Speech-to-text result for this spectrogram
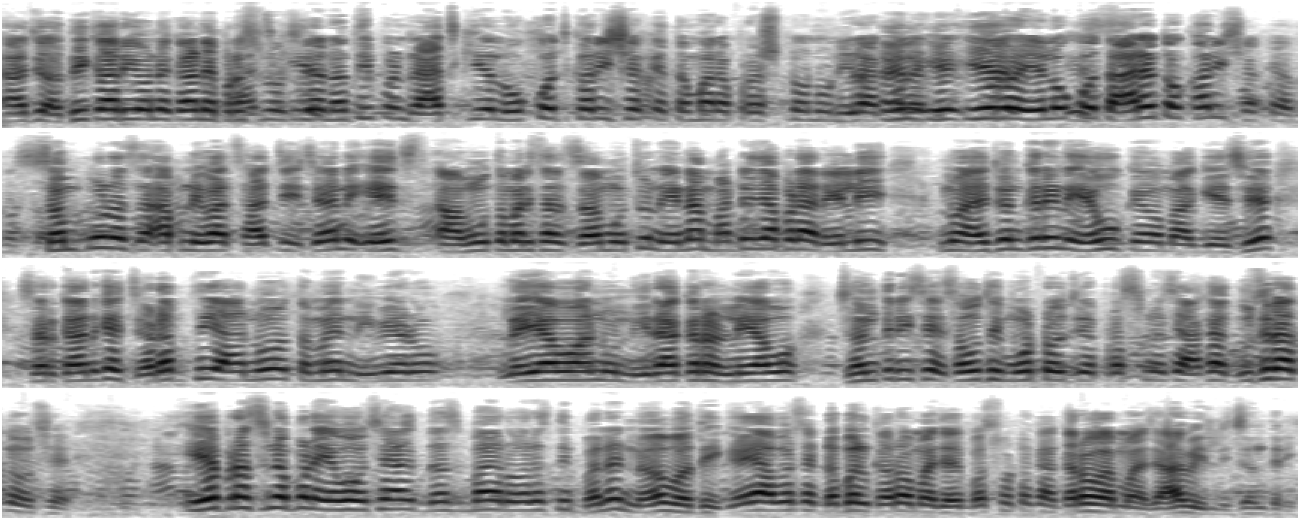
આજે અધિકારીઓને કારણે પ્રશ્નો છે. નથી પણ રાજકીય લોકો જ કરી શકે તમારા પ્રશ્નોનું નિરાકરણ. એ- લોકો તારે તો કરી શકે સંપૂર્ણ આપની વાત સાચી છે અને એ જ હું તમારી સાથે સહમત છું ને એના માટે જ આપણે આ રેલીનું આયોજન કરીને એવું કહેવા માંગીએ છીએ સરકારને કે ઝડપથી આનો તમે નિવેડો લઈ આવવાનું નિરાકરણ લઈ આવો. જંત્રી છે સૌથી મોટો જે પ્રશ્ન છે આખા ગુજરાતનો છે. એ પ્રશ્ન પણ એવો છે દસ બાર વર્ષથી ભલે ન વધી, ગયા વર્ષે ડબલ કરવામાં જાય બસો ટકા કરવામાં આવેલી જંત્રી.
